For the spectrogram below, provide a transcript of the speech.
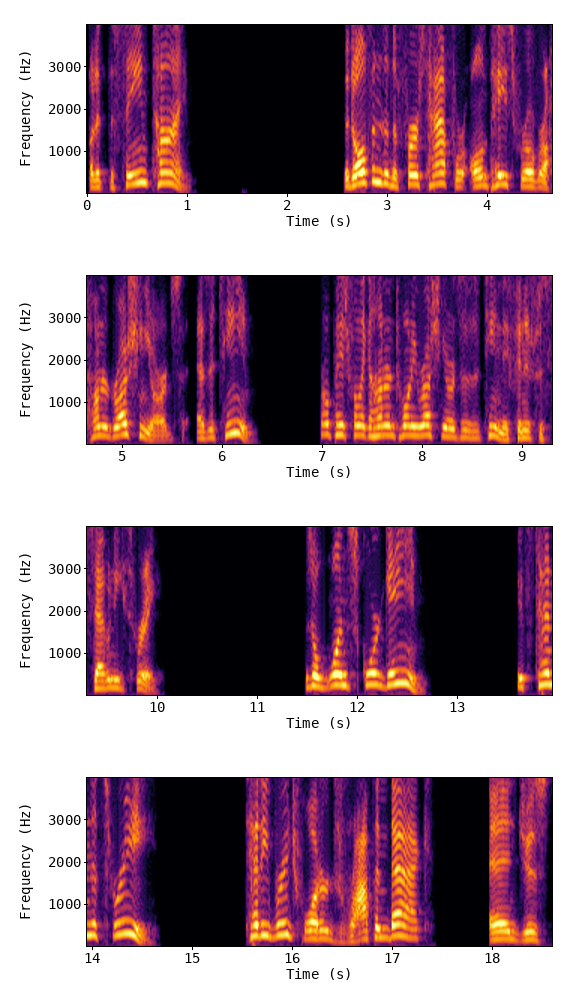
but at the same time, the Dolphins in the first half were on pace for over 100 rushing yards as a team. They're on pace for like 120 rushing yards as a team. They finished with 73. It was a one score game. It's 10 to 3. Teddy Bridgewater dropping back and just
